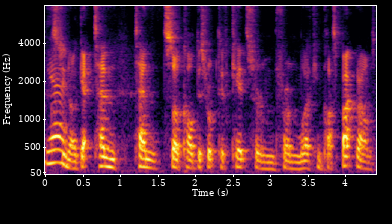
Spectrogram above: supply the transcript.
Yeah. you know, get 10, 10 so-called disruptive kids from from working class backgrounds.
